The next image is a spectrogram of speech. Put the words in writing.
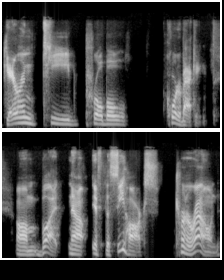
guaranteed Pro Bowl quarterbacking. Um, but now if the Seahawks turn around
